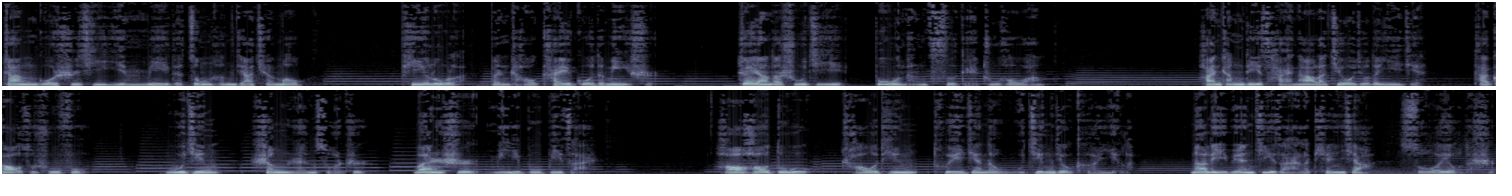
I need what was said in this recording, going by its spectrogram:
战国时期隐秘的纵横家权谋，披露了本朝开国的秘事。这样的书籍不能赐给诸侯王。汉成帝采纳了舅舅的意见，他告诉叔父：“五经圣人所制，万事弥不必载，好好读朝廷推荐的五经就可以了。那里边记载了天下所有的事。”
